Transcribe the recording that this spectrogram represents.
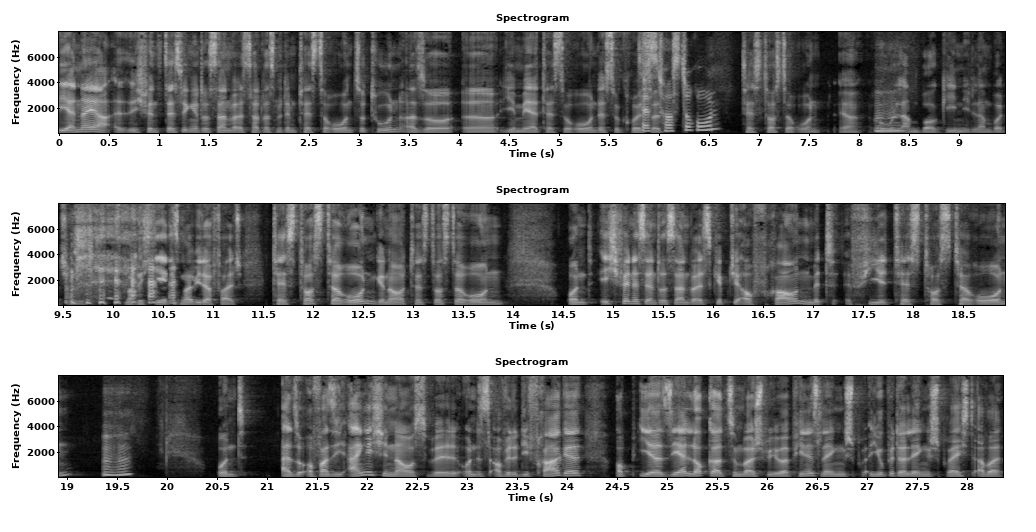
Ja, naja, also ich finde es deswegen interessant, weil es hat was mit dem Testosteron zu tun. Also äh, je mehr Testosteron, desto größer Testosteron? Testosteron. Ja, oh, Lamborghini, Lamborghini. Mache ich jedes Mal wieder falsch. Testosteron, genau, Testosteron. Und ich finde es interessant, weil es gibt ja auch Frauen mit viel Testosteron. Und also auf was ich eigentlich hinaus will, und es ist auch wieder die Frage, ob ihr sehr locker zum Beispiel über Penislängen, Jupiterlängen sprecht, aber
